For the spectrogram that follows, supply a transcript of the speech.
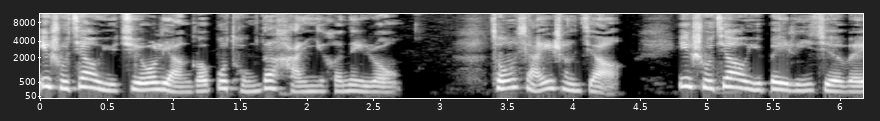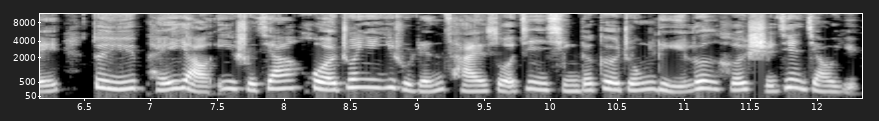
艺术教育具有两个不同的含义和内容。从狭义上讲，艺术教育被理解为对于培养艺术家或专业艺术人才所进行的各种理论和实践教育，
